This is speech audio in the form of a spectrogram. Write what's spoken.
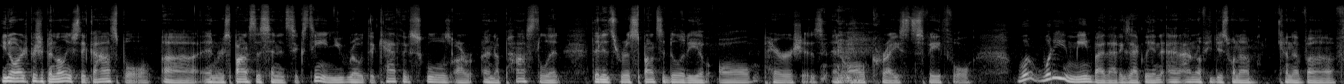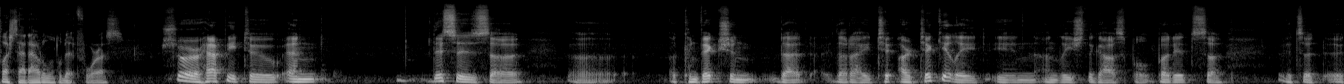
You know, Archbishop, in Unleash the Gospel, uh, in response to Synod 16, you wrote that Catholic schools are an apostolate that is the responsibility of all parishes and all Christ's faithful. What, what do you mean by that exactly? And, and I don't know if you just want to kind of uh, flesh that out a little bit for us. Sure, happy to. And this is uh, uh, a conviction that that I t- articulate in Unleash the Gospel, but it's uh, it's a, a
